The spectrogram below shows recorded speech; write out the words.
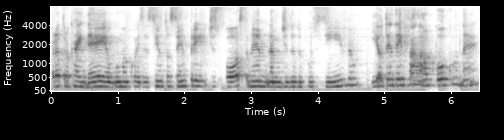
para trocar ideia, alguma coisa assim, eu estou sempre disposta, né, na medida do possível. E eu tentei falar um pouco, né,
